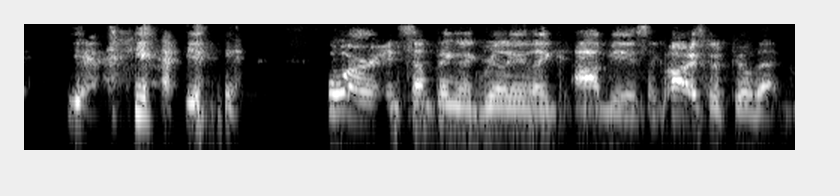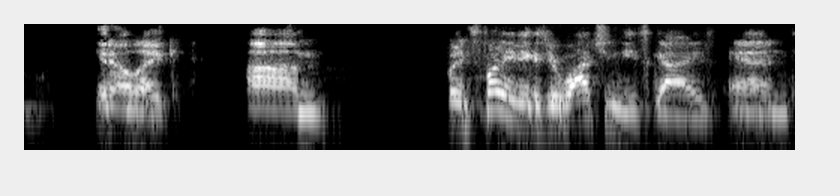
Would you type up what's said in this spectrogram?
yeah, yeah, yeah, yeah. Or it's something like really like obvious, like oh, I was gonna feel that in the morning, you know, like. Um, but it's funny because you're watching these guys, and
